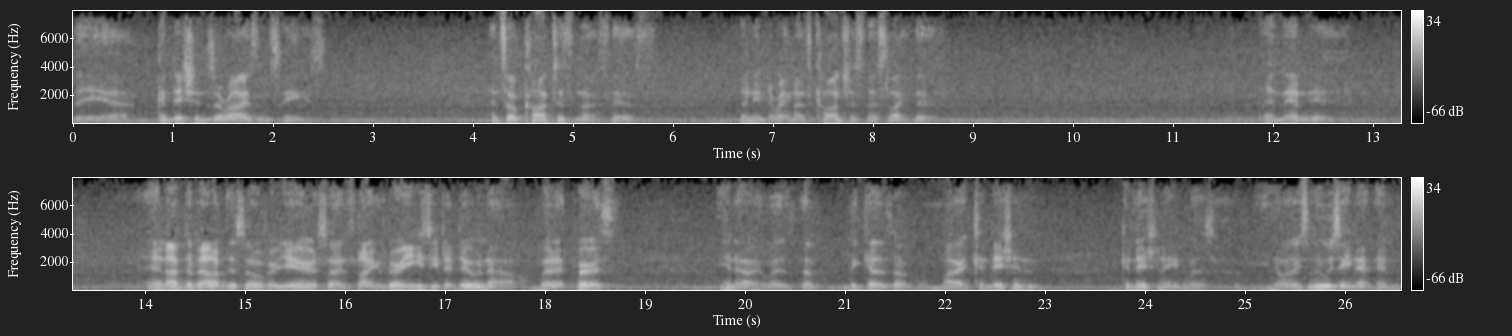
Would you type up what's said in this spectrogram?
the uh, conditions arise and cease. And so consciousness is learning to recognize consciousness like this. And then you, and I've developed this over years, so it's like very easy to do now. But at first, you know, it was um, because of my condition, conditioning was, you know, was losing it and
